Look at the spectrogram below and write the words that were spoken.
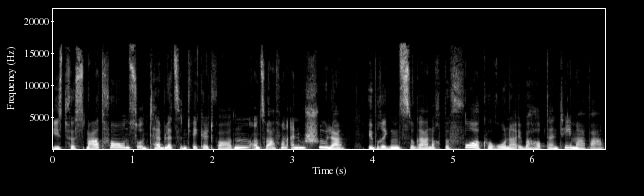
Die ist für Smartphones und Tablets entwickelt worden, und zwar von einem Schüler. Übrigens sogar noch bevor Corona überhaupt ein Thema war.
